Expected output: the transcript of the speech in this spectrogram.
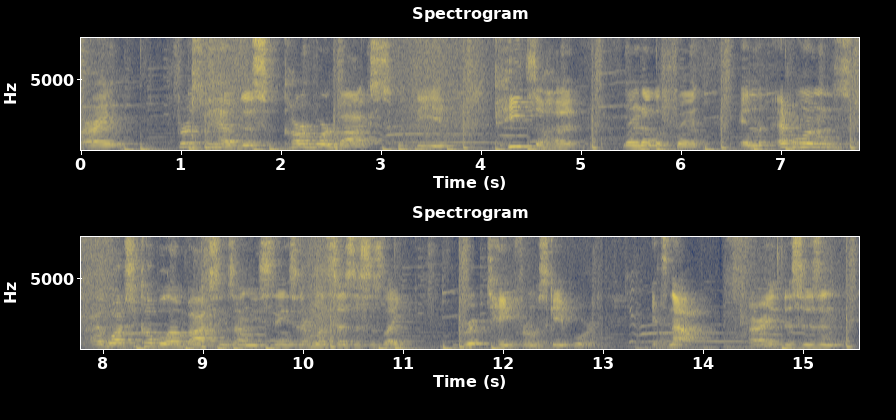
all right? First we have this cardboard box with the Pizza Hut right on the front. And everyone's, I watched a couple unboxings on these things and everyone says this is like grip tape from a skateboard. It's not, all right? This isn't,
